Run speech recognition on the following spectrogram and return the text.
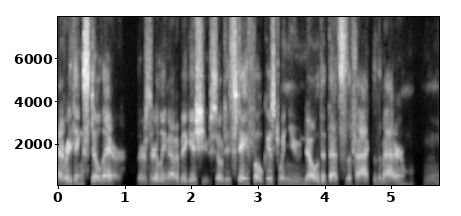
everything's still there. There's really not a big issue. So, to stay focused when you know that that's the fact of the matter, hmm,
